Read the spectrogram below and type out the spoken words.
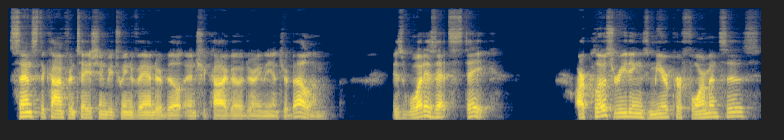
since the confrontation between Vanderbilt and Chicago during the interbellum is what is at stake? Are close readings mere performances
